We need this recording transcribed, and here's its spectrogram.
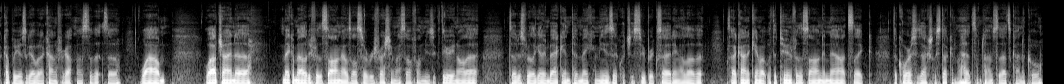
a couple years ago, but I kind of forgot most of it. So while while trying to make a melody for the song, I was also refreshing myself on music theory and all that. So just really getting back into making music, which is super exciting. I love it. So I kind of came up with a tune for the song, and now it's like the chorus is actually stuck in my head sometimes. So that's kind of cool.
